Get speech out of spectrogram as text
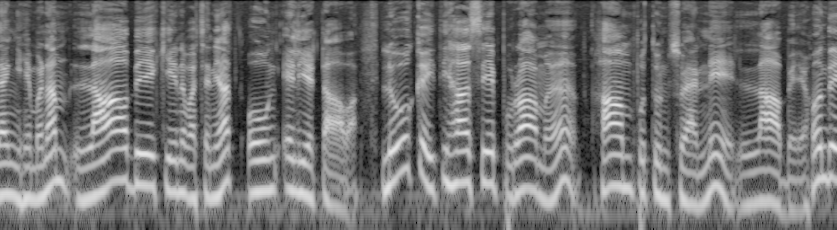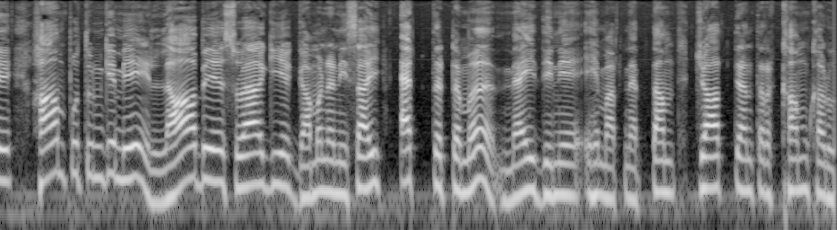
දැන් එහෙමනම් ලාබේ කියන වචනයත් ඔවුන් එලියටාව. ලෝක ඉතිහාසයේ පුරාම හාම්පුතුන් සොයන්නේ ලාබය. හොඳේ හාම්පුතුන්ගේ මේ ලාබය සොයාගිය ගමන නිසයි ඇත්තටම මැයිදිනය එහෙමත් නැත්තම් ජාත්‍යන්තර කම්කරු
